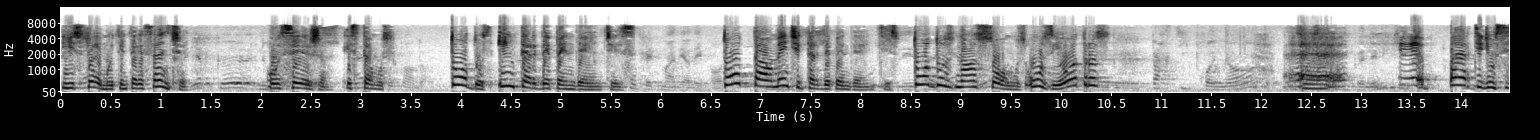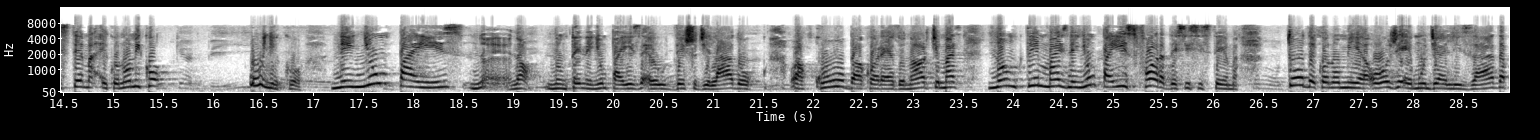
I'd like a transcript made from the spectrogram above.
Isto é muito interessante. Ou seja, estamos todos interdependentes. Totalmente interdependentes. Todos nós somos, uns e outros, é, é parte de um sistema econômico único. Nenhum país, não, não tem nenhum país, eu deixo de lado a Cuba, a Coreia do Norte, mas não tem mais nenhum país fora desse sistema. Toda a economia hoje é mundializada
